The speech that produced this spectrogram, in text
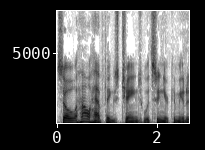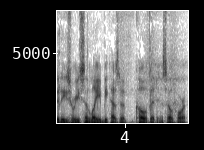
So, how have things changed with senior communities recently because of COVID and so forth,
